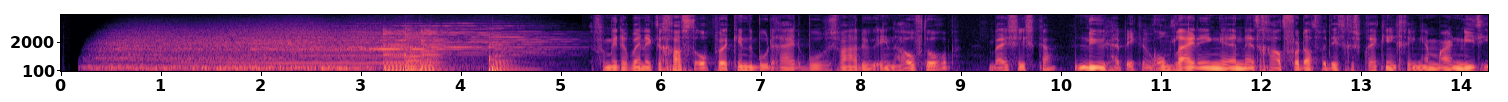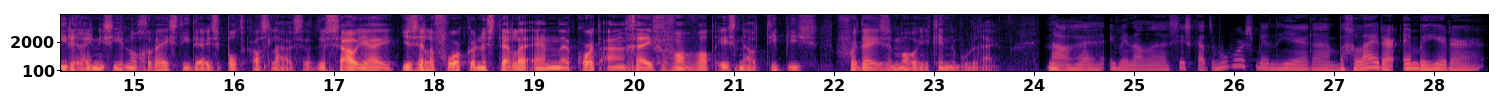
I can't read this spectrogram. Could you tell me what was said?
Vanmiddag ben ik de gast op kinderboerderij De Boerenzwaluw in Hoofddorp bij Siska. Nu heb ik een rondleiding uh, net gehad voordat we dit gesprek ingingen, maar niet iedereen is hier nog geweest die deze podcast luistert. Dus zou jij jezelf voor kunnen stellen en uh, kort aangeven van wat is nou typisch voor deze mooie kinderboerderij? Nou, uh, ik ben dan Siska de Boers, ben hier begeleider en beheerder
